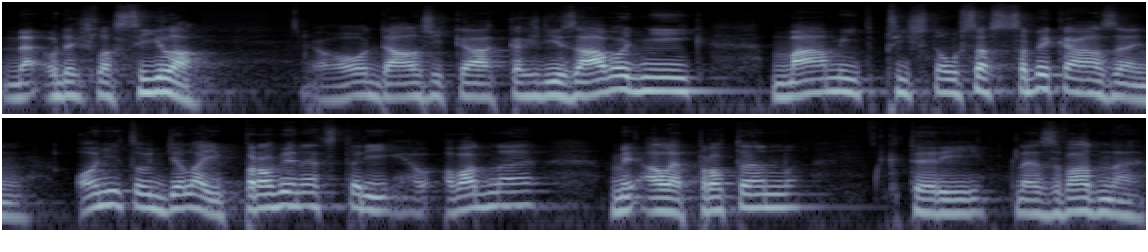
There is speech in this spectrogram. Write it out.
neodešla síla. Jo, dál říká, každý závodník má mít přísnou sebekázeň. Oni to dělají pro věnec, který vadne, my ale pro ten, který nezvadne.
